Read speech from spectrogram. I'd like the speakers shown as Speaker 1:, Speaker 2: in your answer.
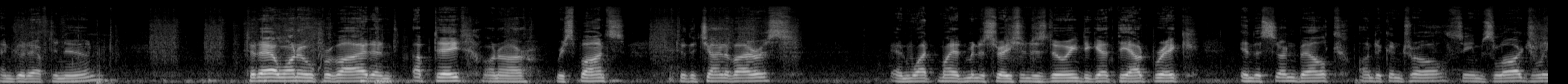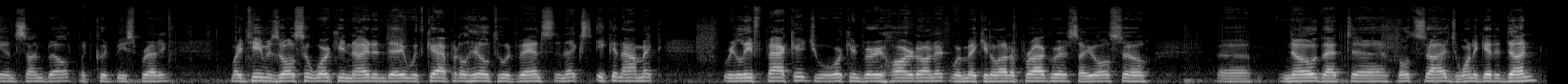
Speaker 1: and good afternoon. Today, I want to provide an update on our response to the China virus and what my administration is doing to get the outbreak in the Sun Belt under control. Seems largely in Sun Belt, but could be spreading. My team is also working night and day with Capitol Hill to advance the next economic relief package. We're working very hard on it. We're making a lot of progress. I also know that uh, both sides want to get it done.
